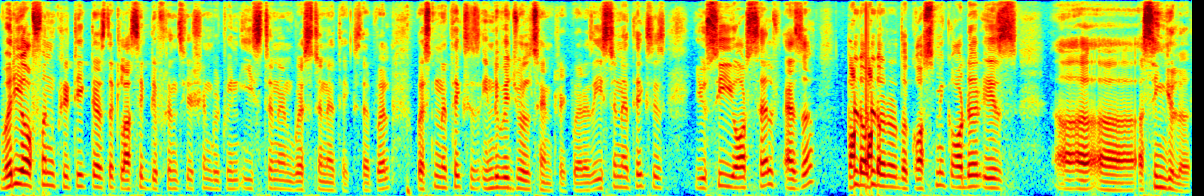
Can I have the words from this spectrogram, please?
very often critiqued as the classic differentiation between Eastern and Western ethics that well Western ethics is individual centric, whereas Eastern ethics is you see yourself as a order or the cosmic order is uh, uh, a singular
